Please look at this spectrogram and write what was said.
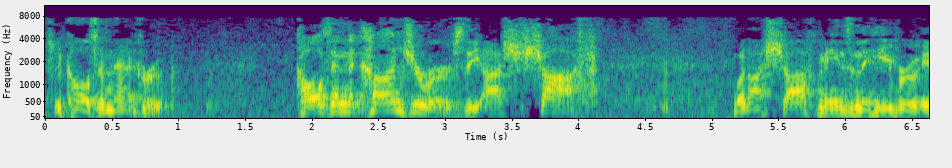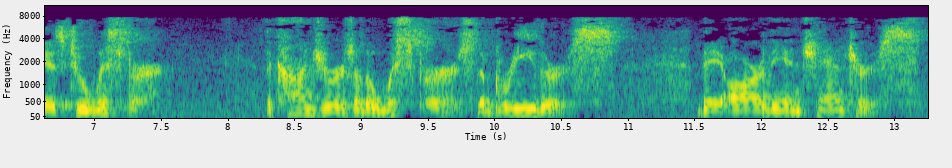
So he calls in that group. Calls in the conjurers, the ashaf. What ashaf means in the Hebrew is to whisper. The conjurers are the whisperers, the breathers. They are the enchanters.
